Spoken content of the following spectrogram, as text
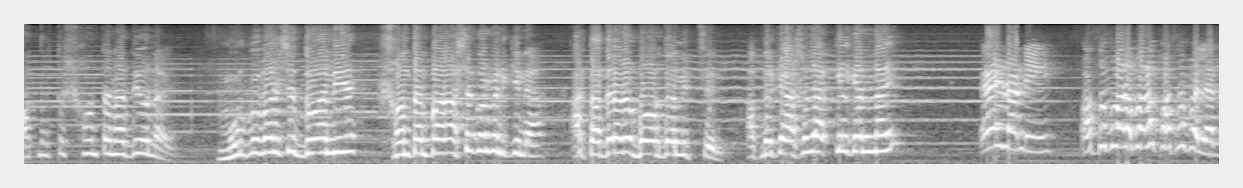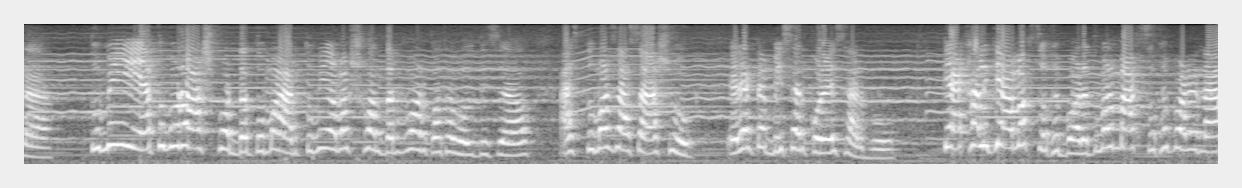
আপনার তো সন্তান আদিও নাই। মুরব্বী মানুষের দোয়া নিয়ে সন্তান পাওয়ার আশা করবেন কিনা? আর তাদের আরও বর দোয়া নিচ্ছেন। আপনার কি আসলে আক্কেল জ্ঞান নাই? এই রানী অত বড় বড় কথা বলে না। তুমি এত বড় আসপর্দা তোমার তুমি আমার সন্তান হওয়ার কথা বলতে চাও। আজ তোমার চাচা আসুক এর একটা বিচার করে ছাড়বো। কে খালি কি আমার চোখে পড়ে? তোমার মার চোখে পড়ে না?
